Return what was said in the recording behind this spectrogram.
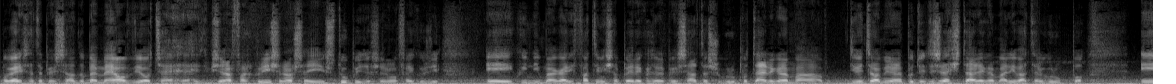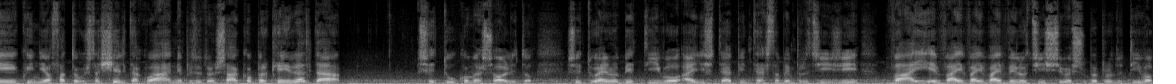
magari state pensando, beh ma è ovvio, cioè, bisogna far così, se no sei stupido se non lo fai così. E quindi magari fatemi sapere cosa ne pensate sul gruppo Telegram, ma diventerò milionario.it slash Telegram, arrivate al gruppo. E quindi ho fatto questa scelta qua, mi è piaciuto un sacco perché in realtà se tu come al solito se tu hai un obiettivo hai gli step in testa ben precisi vai e vai vai vai velocissimo e super produttivo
